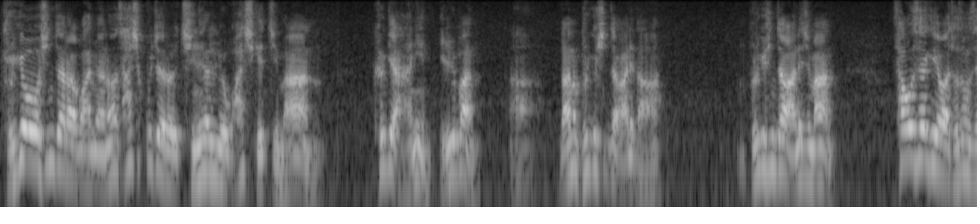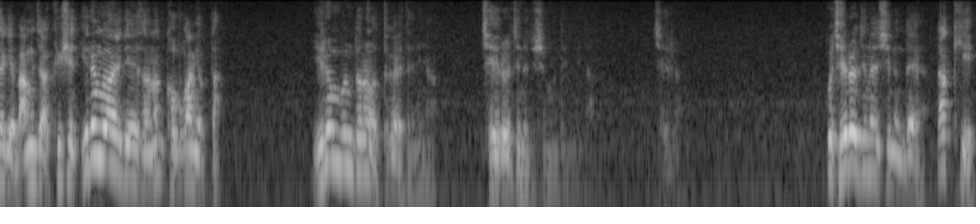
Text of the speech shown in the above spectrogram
불교 신자라고 하면은 49제를 지내려고 하시겠지만 그게 아닌 일반 아, 나는 불교 신자가 아니다. 불교 신자가 아니지만 사후세계와 저승세계, 망자, 귀신 이런 거에 대해서는 거부감이 없다. 이런 분들은 어떻게 해야 되느냐? 죄를 지내주시면 됩니다. 죄를. 그 죄를 지내주시는데 딱히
